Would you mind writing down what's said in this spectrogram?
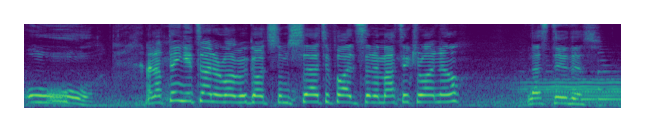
Oh, and I think it's time right. We've got some certified cinematics right now. Let's do this.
